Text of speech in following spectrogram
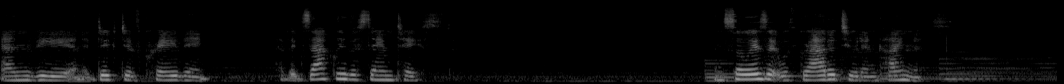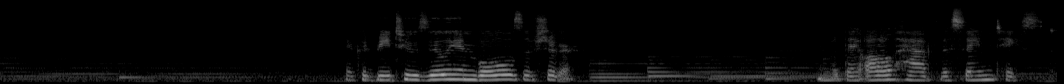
envy and addictive craving have exactly the same taste. And so is it with gratitude and kindness. There could be two zillion bowls of sugar, but they all have the same taste.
